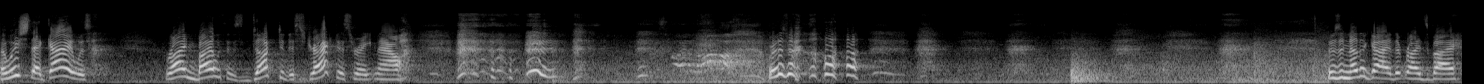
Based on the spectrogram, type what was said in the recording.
I wish that guy was riding by with his duck to distract us right now. Where's my llama? There's another guy that rides by.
